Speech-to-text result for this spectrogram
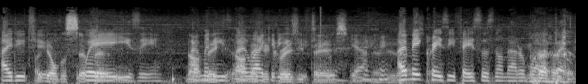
I do too. I'd be able to sip Way it easy. not I'm an make- easy. not I make like it crazy easy face too. Yeah, do I make so. crazy faces no matter what. But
